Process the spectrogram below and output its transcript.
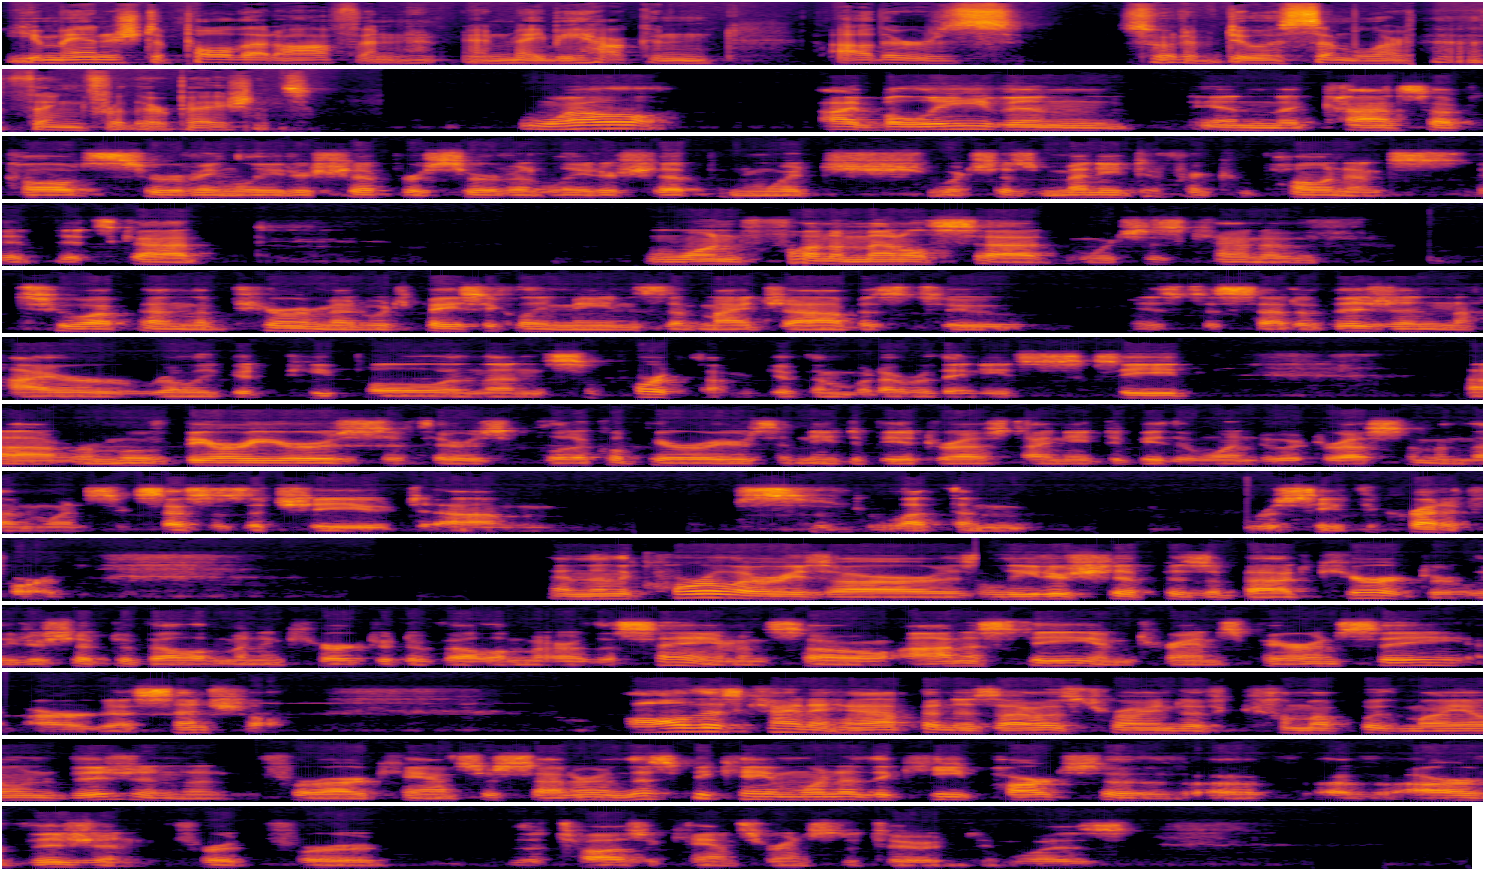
you managed to pull that off, and, and maybe how can others sort of do a similar uh, thing for their patients? Well, I believe in in the concept called serving leadership or servant leadership, in which which has many different components. It, it's got one fundamental set, which is kind of to upend the pyramid, which basically means that my job is to is to set a vision, hire really good people, and then support them, give them whatever they need to succeed. Uh, remove barriers. If there's political barriers that need to be addressed, I need to be the one to address them. And then when success is achieved, um, let them receive the credit for it. And then the corollaries are is leadership is about character. Leadership development and character development are the same. And so honesty and transparency are essential. All this kind of happened as I was trying to come up with my own vision for our cancer center. And this became one of the key parts of, of, of our vision for, for the Taussig Cancer Institute it was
